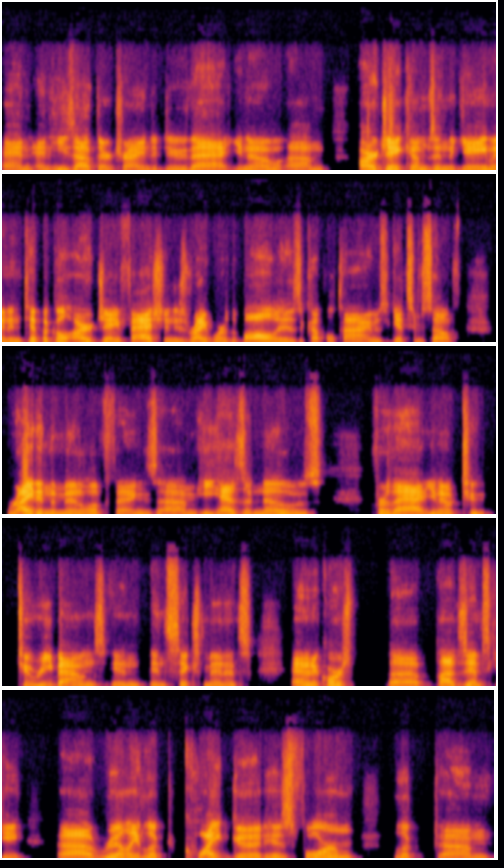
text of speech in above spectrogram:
and and he's out there trying to do that. You know, um, RJ comes in the game and in typical RJ fashion is right where the ball is a couple times, gets himself right in the middle of things. Um, he has a nose for that. You know, two two rebounds in in six minutes, and of course, uh, Podziemski uh, really looked quite good. His form looked um,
